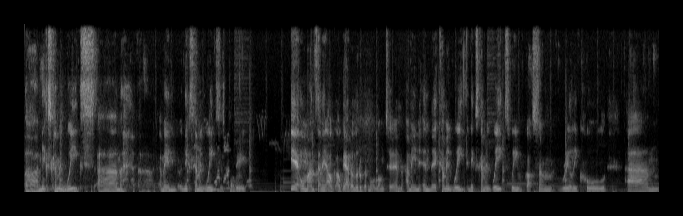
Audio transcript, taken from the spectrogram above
Oh, next coming weeks. Um, uh, I mean, next coming weeks is probably yeah, all months. I mean, I'll, I'll go out a little bit more long term. I mean, in the coming week, next coming weeks, we've got some really cool um,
